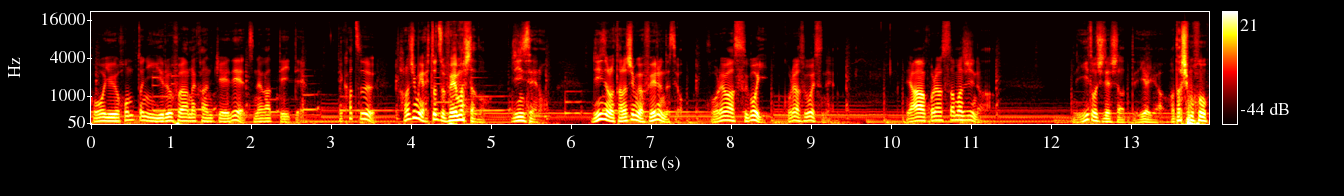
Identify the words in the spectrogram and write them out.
こういう本当にゆるふわな関係でつながっていて、でかつ、楽しみが一つ増えましたと。人生の。人生の楽しみが増えるんですよ。これはすごい。これはすごいですね。いやー、これは凄まじいな。いい年でしたって。いやいや、私も、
